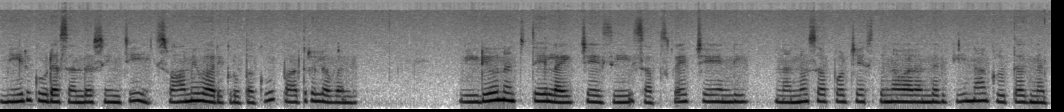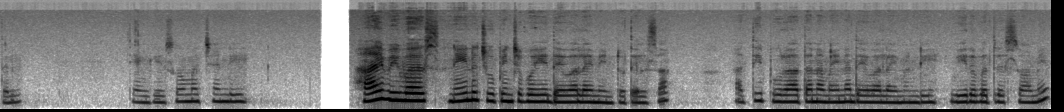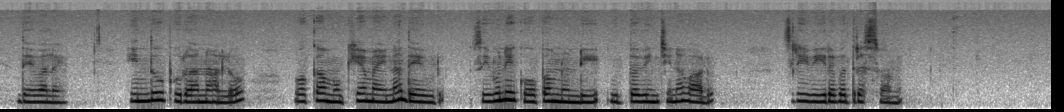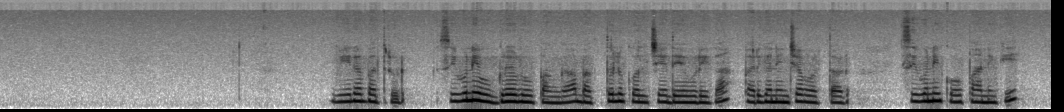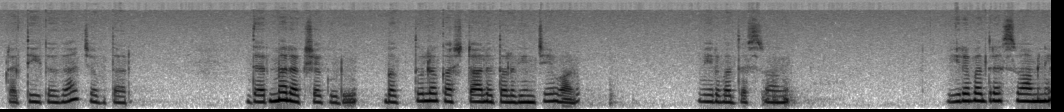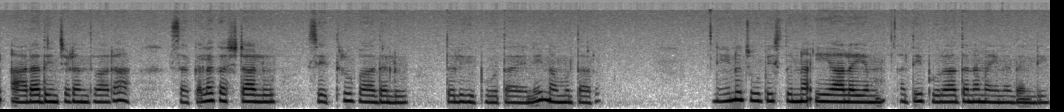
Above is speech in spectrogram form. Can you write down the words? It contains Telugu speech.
మీరు కూడా సందర్శించి స్వామివారి కృపకు పాత్రలవ్వండి. వీడియో నచ్చితే లైక్ చేసి సబ్స్క్రైబ్ చేయండి. నన్ను సపోర్ట్ చేస్తున్న వారందరికీ నా కృతజ్ఞతలు. థ్యాంక్ యూ సో మచ్ అండి. హాయ్ వీవర్స్ నేను చూపించబోయే దేవాలయం ఏంటో తెలుసా? అతి పురాతనమైన దేవాలయం అండి వీరభద్రస్వామి దేవాలయం. హిందూ పురాణాల్లో ఒక ముఖ్యమైన దేవుడు శివుని కోపం నుండి ఉద్భవించిన వాడు శ్రీ వీరభద్రస్వామి. వీరభద్రుడు. శివుని ఉగ్రరూపంగా భక్తులు కొలిచే దేవుడిగా పరిగణించబడతాడు. శివుని కోపానికి ప్రతీకగా చెబుతారు. ధర్మరక్షకుడు భక్తుల కష్టాలు తొలగించేవాడు. వీరభద్రస్వామి. వీరభద్రస్వామిని ఆరాధించడం ద్వారా సకల కష్టాలు శత్రు బాధలు తొలగిపోతాయని నమ్ముతారు. చూపిస్తున్న ఈ ఆలయం అతి పురాతనమైనదండి.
